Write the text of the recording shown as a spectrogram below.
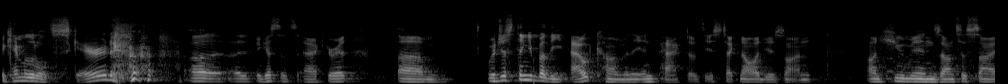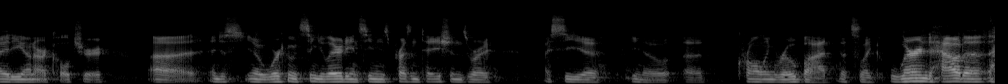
became a little scared. uh, I guess that's accurate. Um, we're just thinking about the outcome and the impact of these technologies on, on humans, on society, on our culture. Uh, and just, you know, working with Singularity and seeing these presentations where I, I see a, you know, a crawling robot that's like learned how to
